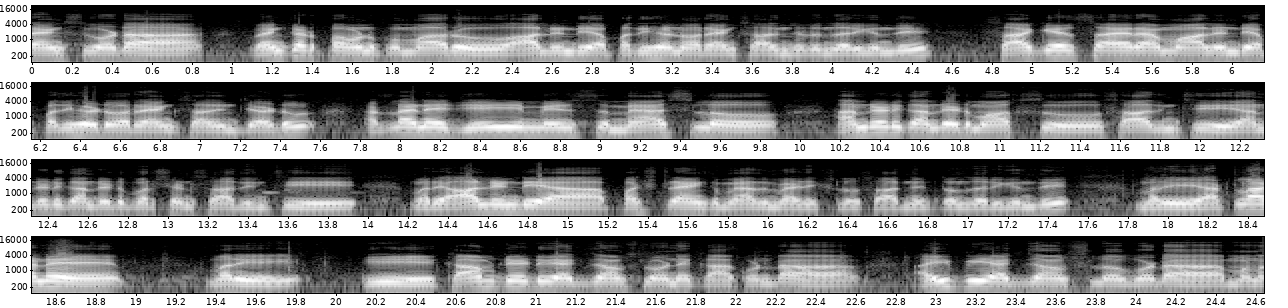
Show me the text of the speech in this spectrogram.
ర్యాంక్స్ కూడా వెంకట పవన్ కుమార్ ఆల్ ఇండియా పదిహేనవ ర్యాంక్ సాధించడం జరిగింది. సాకేత్ సాయిరామ్ ఆల్ ఇండియా పదిహేడవ ర్యాంక్ సాధించాడు. అట్లానే జేఈ మెయిన్స్ మ్యాథ్స్లో హండ్రెడ్కి హండ్రెడ్ మార్క్స్ సాధించి హండ్రెడ్కి హండ్రెడ్ పర్సెంట్ సాధించి మరి ఆల్ ఇండియా ఫస్ట్ ర్యాంక్ మ్యాథమెటిక్స్లో సాధించడం జరిగింది. మరి అట్లానే మరి ఈ కాంపిటేటివ్ ఎగ్జామ్స్లోనే కాకుండా ఐపీ ఎగ్జామ్స్లో కూడా మన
